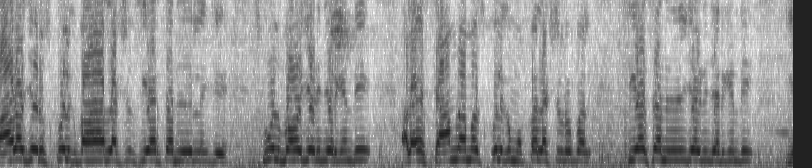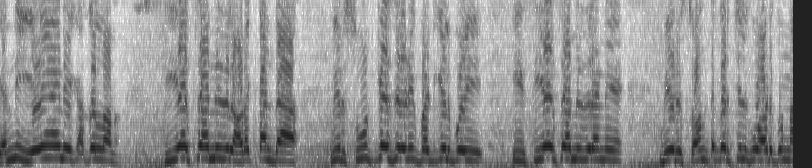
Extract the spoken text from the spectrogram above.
లాలాజరు స్కూల్కి పదహారు లక్షలు సిఆర్ఆర్ నిధుల నుంచి స్కూల్ బాగు చేయడం జరిగింది. అలాగే శ్యామలామ స్కూల్కి ముప్పై లక్షల రూపాయలు సిఎస్ఆర్ నిధులు చేయడం జరిగింది. ఇవన్నీ ఏమైనా ఈ సిఎస్ఆర్ నిధులు అడగకుండా మీరు సూట్ కేసు రెడీకి పట్టుకెళ్ళిపోయి ఈ సిఎస్ఆర్ నిధులని మీరు సొంత ఖర్చులకు వాడుకున్న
